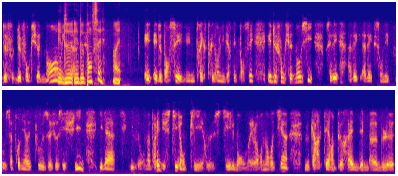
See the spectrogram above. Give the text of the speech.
de, fonctionnement. Et de, et de pensée, ouais et, de penser, une très, très grande liberté de penser et de fonctionnement aussi. Vous savez, avec, avec son épouse, sa première épouse Joséphine, il a, on a parlé du style empire, le style, bon, alors on en retient le caractère un peu raide des meubles,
